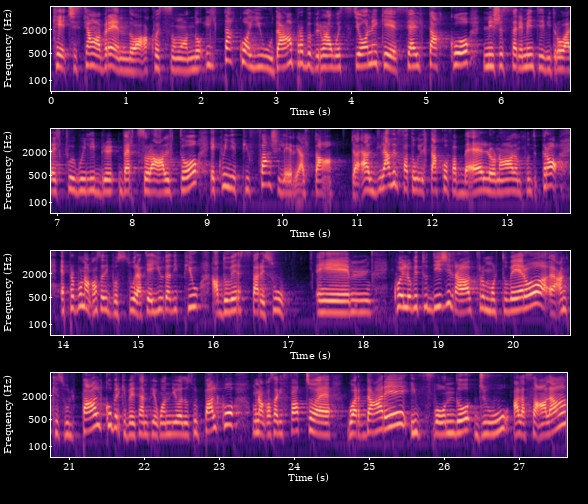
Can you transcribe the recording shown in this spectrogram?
che ci stiamo aprendo a questo mondo. Il tacco aiuta proprio per una questione che se hai il tacco necessariamente devi trovare il tuo equilibrio verso l'alto e quindi è più facile in realtà cioè, al di là del fatto che il tacco fa bello, no? però è proprio una cosa di postura, ti aiuta di più a dover stare su. E ehm, quello che tu dici tra l'altro è molto vero eh, anche sul palco perché per esempio quando io vado sul palco una cosa che faccio è guardare in fondo giù alla sala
